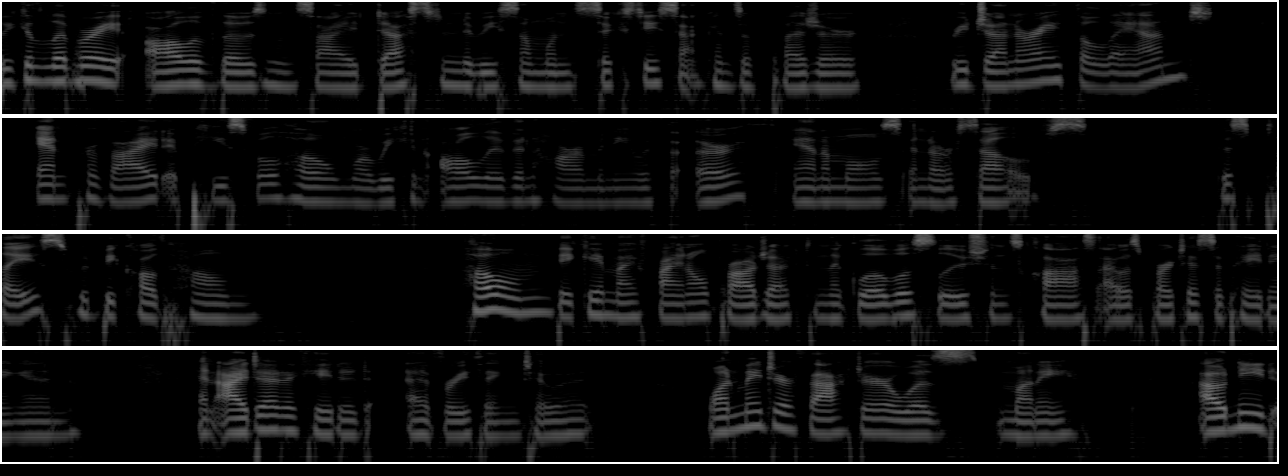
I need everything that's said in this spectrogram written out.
We could liberate all of those inside destined to be someone's 60 seconds of pleasure, regenerate the land, and provide a peaceful home where we can all live in harmony with the earth, animals, and ourselves. This place would be called home. Home became my final project in the Global Solutions class I was participating in and I dedicated everything to it. One major factor was money. I would need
